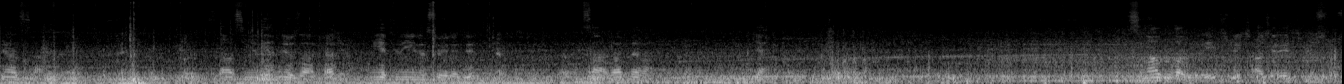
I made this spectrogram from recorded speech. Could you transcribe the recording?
Gel sağ. Sağ sinyali yanıyor zaten. Niyetini yine söyledin. Evet. Sağdan devam. Gel. Sınavda da böyle hiç, hiç acele etmiyorsunuz.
